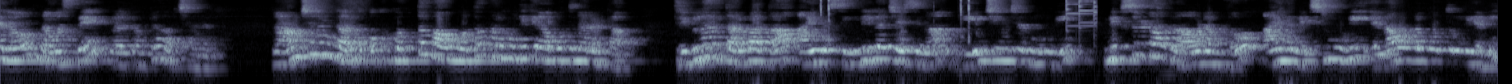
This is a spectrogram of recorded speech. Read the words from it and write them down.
హలో నమస్తే welcome to our channel Ram Charan garu ఒక కొత్త పాపంతో మన ముందుకి రాబోతున్నారంట. త్రిబుల్ ఆర్ తర్వాత ఆయన సింగిల్గా చేసిన game changer movie mixed talk రావడంతో ఆయన నెక్స్ట్ మూవీ ఎలా ఉండబోతుంది అని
